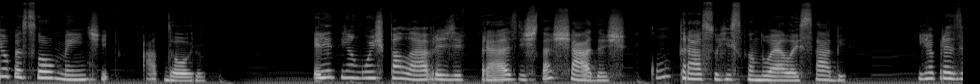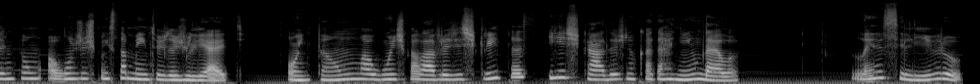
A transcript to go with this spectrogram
que eu pessoalmente adoro. Ele tem algumas palavras e frases taxadas, com um traço riscando elas, sabe? Que representam alguns dos pensamentos da Juliette, ou então algumas palavras escritas e riscadas no caderninho dela. Lendo esse livro,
